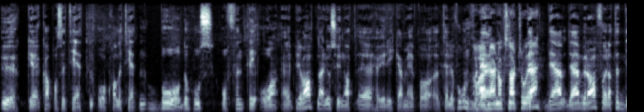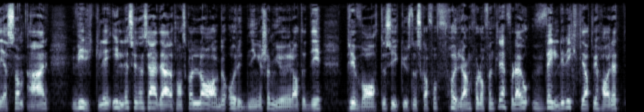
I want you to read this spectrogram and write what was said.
øke kapasiteten og kvaliteten både hos offentlig og privat. Nå er det jo synd at Høyre ikke er med på telefon. For Nå er det nok snart, tror jeg. Det, det, er, det er bra. For at det som er virkelig ille, synes jeg, det er at man skal lage ordninger som gjør at de private sykehusene skal få forrang for det offentlige. For det er jo veldig viktig at vi har et,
